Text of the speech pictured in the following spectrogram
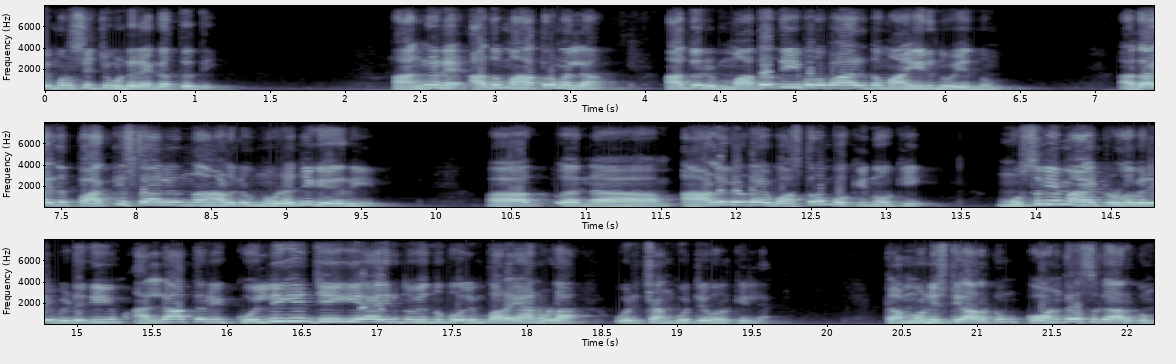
വിമർശിച്ചുകൊണ്ട് രംഗത്തെത്തി. അങ്ങനെ അതുമാത്രമല്ല അതൊരു മതതീവ്രവാദമായിരുന്നു എന്നും അതായത് പാകിസ്ഥാനിൽ നിന്ന് ആളുകൾ നുഴഞ്ഞു കയറി പിന്നെ ആളുകളുടെ വസ്ത്രം പൊക്കി നോക്കി മുസ്ലിം ആയിട്ടുള്ളവരെ വിടുകയും അല്ലാത്തവരെ കൊല്ലുകയും ചെയ്യുകയായിരുന്നു എന്ന് പോലും പറയാനുള്ള ഒരു ചങ്കൂറ്റ് ഇവർക്കില്ല. കമ്മ്യൂണിസ്റ്റുകാർക്കും കോൺഗ്രസ്സുകാർക്കും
